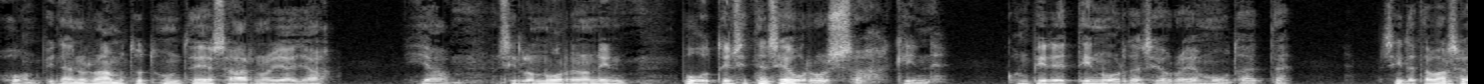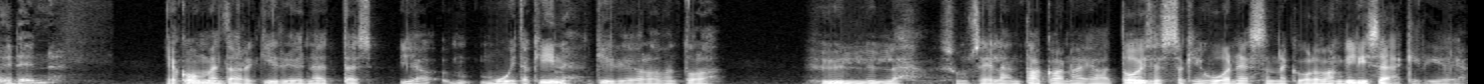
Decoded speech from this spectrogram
olen pitänyt raamattutunteja, saarnoja ja, ja silloin nuorena niin puhuttiin sitten seuroissakin, kun pidettiin nuorten seuroja ja muuta, että sillä tavalla se on edennyt. Ja kommentaarikirjoja näyttäisi, ja muitakin kirjoja olevan tuolla hyllyllä sun selän takana, ja toisessakin huoneessa näkyy olevan lisää kirjoja.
